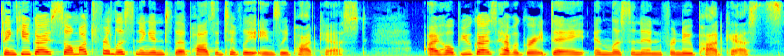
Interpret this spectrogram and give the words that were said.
Thank you guys so much for listening into the Positively Ainsley podcast. I hope you guys have a great day and listen in for new podcasts.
